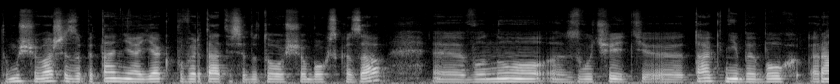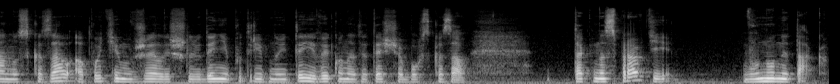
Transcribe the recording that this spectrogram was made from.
Тому що ваше запитання, як повертатися до того, що Бог сказав, е, воно е, звучить е, так, ніби Бог рано сказав, а потім вже лише людині потрібно йти і виконати те, що Бог сказав. Так насправді воно не так.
